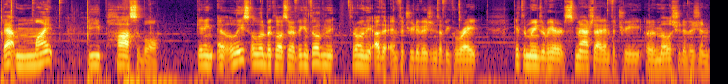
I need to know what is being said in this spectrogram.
That might be possible. Getting at least a little bit closer. If we can throw in the, throw in the other infantry divisions, that'd be great. Get the Marines over here, smash that infantry, or the militia division.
